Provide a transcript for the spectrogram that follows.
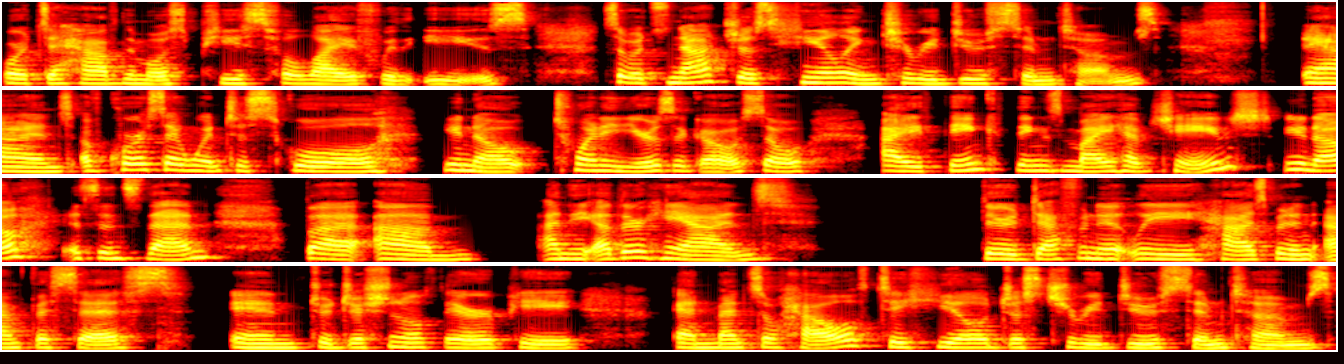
or to have the most peaceful life with ease. So it's not just healing to reduce symptoms. And of course, I went to school, you know, 20 years ago. So I think things might have changed, you know, since then. But um, on the other hand, there definitely has been an emphasis in traditional therapy and mental health to heal just to reduce symptoms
